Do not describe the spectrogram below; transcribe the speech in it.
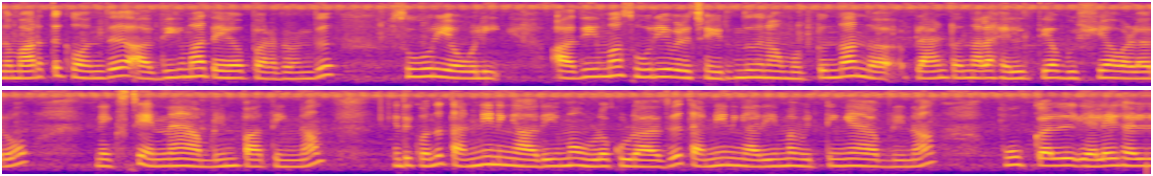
இந்த மரத்துக்கு வந்து அதிகமாக தேவைப்படுறது வந்து சூரிய ஒளி. அதிகமாக சூரிய வெளிச்சம் இருந்ததுன்னா மட்டும்தான் அந்த பிளான்ட் வந்து நல்லா ஹெல்த்தியாக புஷ்ஷியாக வளரும். நெக்ஸ்ட் என்ன அப்படின்னு பார்த்தீங்கன்னா இதுக்கு வந்து தண்ணி நீங்கள் அதிகமாக விடக்கூடாது. தண்ணி நீங்கள் அதிகமாக விட்டீங்க அப்படின்னா பூக்கள் இலைகள்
